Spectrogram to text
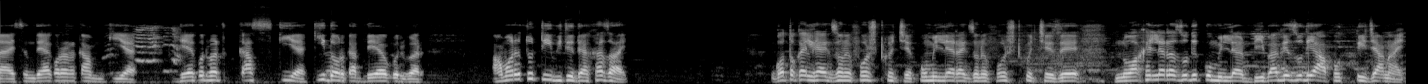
লাইছেন দেয়া করার কাম কি আর? দেয়া করবার কাজ কি আর? কি দরকার দেয়া করবার? আমারও তো টিভিতে দেখা যায়। গতকালকে একজনে পোস্ট করছে, কুমিল্লার একজনে পোস্ট করছে যে, নোয়াখালীরা যদি কুমিল্লার বিভাগে যদি আপত্তি জানায়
